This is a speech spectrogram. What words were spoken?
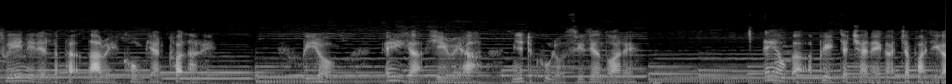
ဆွေးနေတဲ့လက်ဖက်အသားတွေခုန်ပြန်ထွက်လာတယ် ပြီးတော့အဲ့ဒီကရေတွေဟာမြစ်တစ်ခုလိုစီးဆင်းသွားတယ်အဲ့ရောက်ကအဖေကြက်ချန်တွေကကြက်ဖာကြီးက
